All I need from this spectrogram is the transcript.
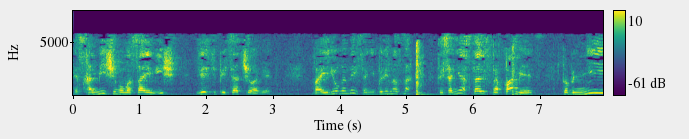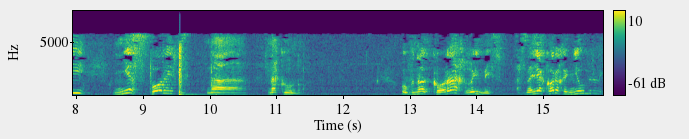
с хамишем и масаем иш, 250 человек, Вайюга они были на знак. То есть они остались на память, чтобы не, не спорить на, на куну. Увно Корах Реймейсу. А сыновья Кораха не умерли.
